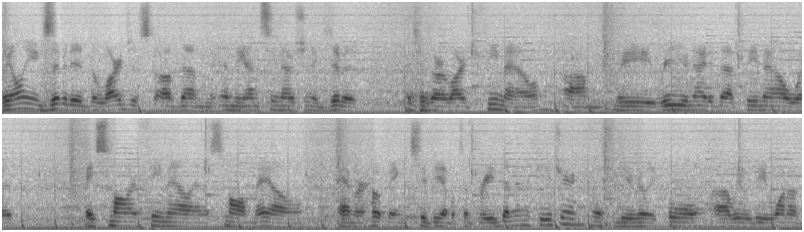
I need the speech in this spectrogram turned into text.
we only exhibited the largest of them in the Unseen Ocean exhibit, which is our large female. Um, we reunited that female with a smaller female and a small male, and we're hoping to be able to breed them in the future. This would be really cool. Uh, we would be one of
